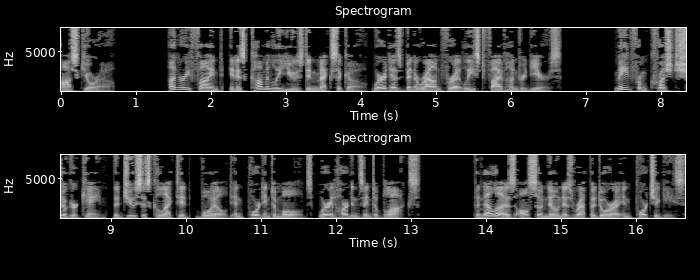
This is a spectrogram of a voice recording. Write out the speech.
oscuro. Unrefined, it is commonly used in Mexico, where it has been around for at least 500 years. Made from crushed sugar cane, the juice is collected, boiled and poured into molds, where it hardens into blocks. Panela is also known as rapadura in Portuguese.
